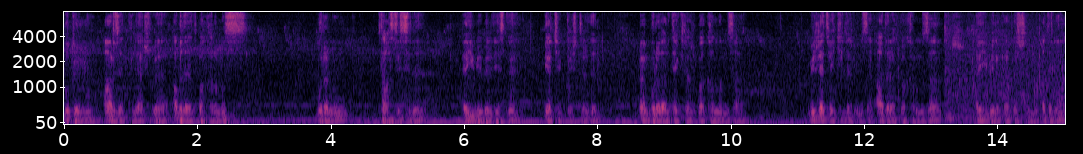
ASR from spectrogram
bu durumu arz ettiler ve Adalet Bakanımız buranın tahsisini Eyüpiye Belediyesi'ne gerçekleştirdi. Ben buradan tekrar bakanlığımıza, milletvekillerimize, Adalet Bakanımıza, Eyyubeli kardeşlerimin adına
